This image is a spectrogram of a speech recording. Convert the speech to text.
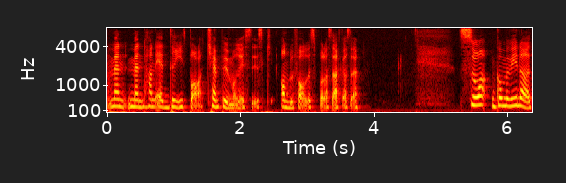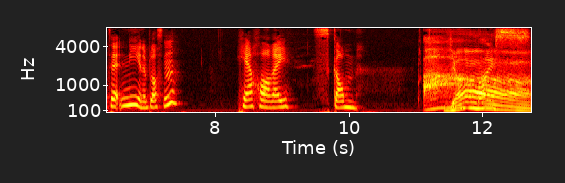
men, men han er dritbra. Kjempehumoristisk. Anbefales på det sterkeste. Så går vi videre til niendeplassen. Her har jeg Skam. Ja! nice.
